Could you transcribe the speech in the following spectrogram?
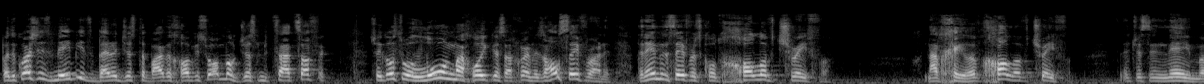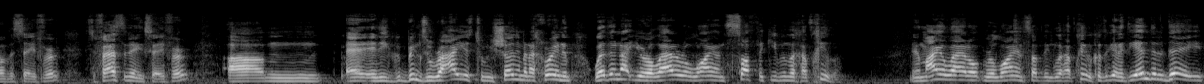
But the question is, maybe it's better just to buy the Chav Yisrael milk, just mitzat suffix. So he goes through a long machoikas achrim. There's a whole sefer on it. The name of the sefer is called Cholav Treifa. Not Chalav, Cholav Treifa. It's an interesting name of a sefer. It's a fascinating sefer. Um, and, and, he brings rayas to Rishonim and Achroinim whether or not you're allowed to rely on suffix even lechatchila. Am I allowed to rely on something lechatchila? Because again, at the end of the day,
